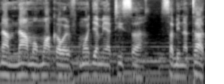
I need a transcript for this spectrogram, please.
na mnamo mwaka wa 1973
